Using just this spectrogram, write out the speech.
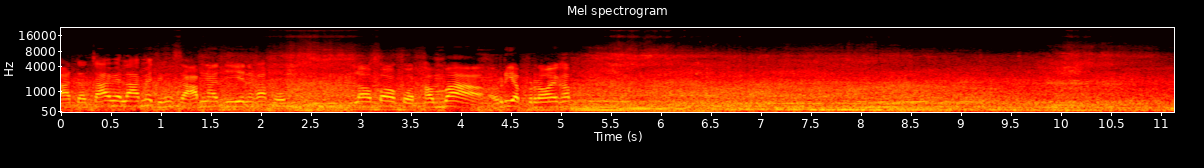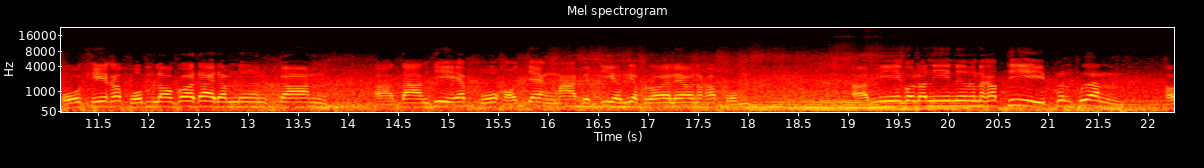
อาจจะใช้เวลาไม่ถึง 3 นาทีนะครับผมเราก็กดคำว่าเรียบร้อยครับ โอเคครับผมเราก็ได้ดำเนินการาตามที่แอปโบเขาแจ้งมาเป็นที่เรียบร้อยแล้วนะครับผมมีกรณีหนึ่งนะครับที่เพื่อนๆเขา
